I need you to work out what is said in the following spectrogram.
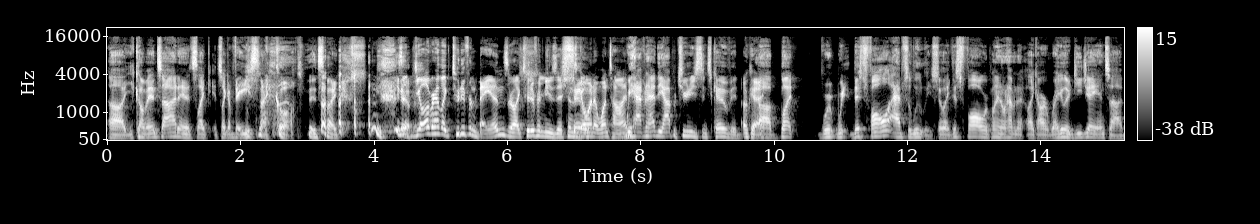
Uh, you come inside and it's like it's like a Vegas nightclub. It's like you So know do y'all ever have like two different bands or like two different musicians So, going at one time? we haven't had the opportunity since COVID. Okay. Uh, but we're, we, this fall, absolutely. So like this fall, we're planning on having a, like our regular DJ inside,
